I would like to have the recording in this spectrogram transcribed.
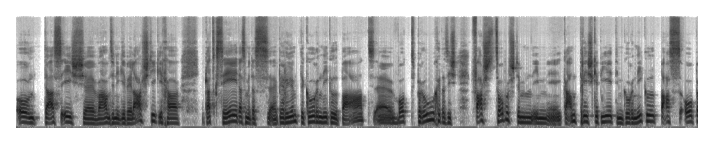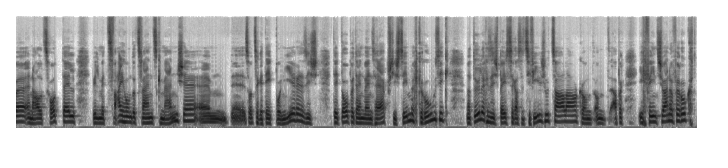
Und das ist äh, wahnsinnige Belastung. Ich habe gerade gesehen, dass man das äh, berühmte Gurnigel-Bad äh, brauchen. Das ist fast zoberst im, im äh, Gantrisch-Gebiet, im Gurnigel-Pass oben, ein altes Hotel, will mit 220 Menschen ähm, äh, sozusagen deponieren. Es ist dort oben dann, wenn es Herbst ist, ziemlich grusig. Natürlich, es ist besser als eine Zivilschutzanlage, und, und, aber ich finde es schon auch noch verrückt.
